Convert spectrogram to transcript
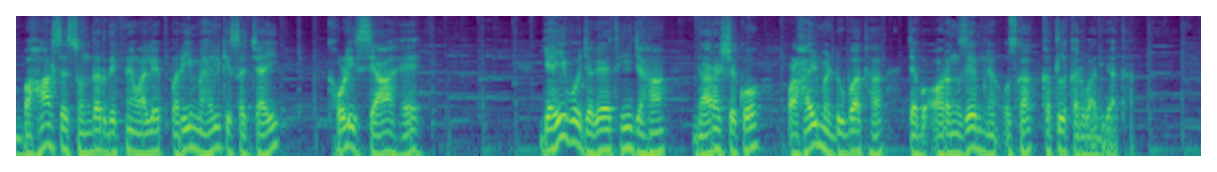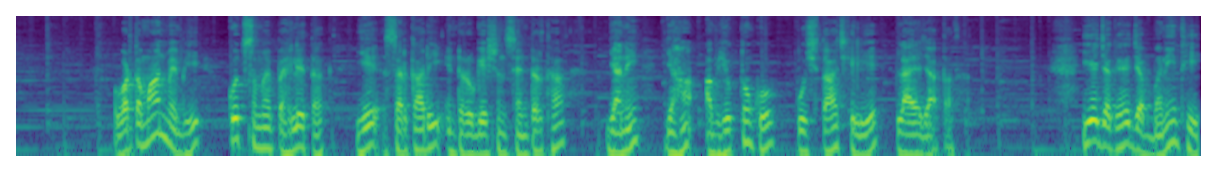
बाहर से सुंदर दिखने वाले परी महल की सच्चाई थोड़ी स्याह है। यही वो जगह थी जहाँ दारा शिको पढ़ाई में डूबा था जब औरंगज़ेब ने उसका कत्ल करवा दिया था। वर्तमान में भी कुछ समय पहले तक ये सरकारी इंटरोगेशन सेंटर था, यानी यहाँ अभियुक्तों को पूछताछ के लिए लाया जाता था। ये जगह जब बनी थी,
